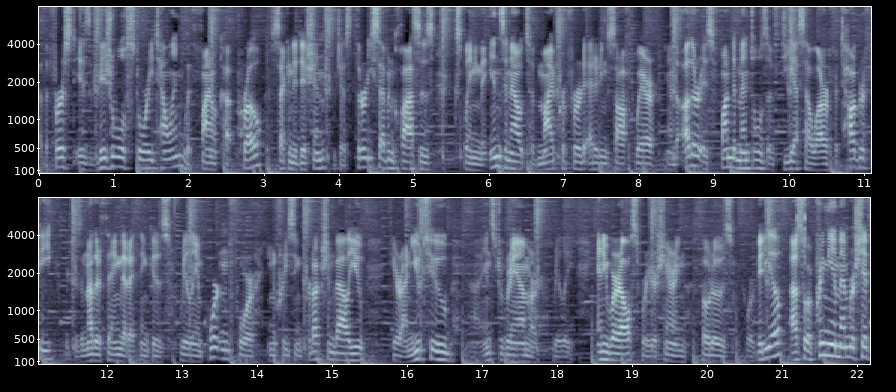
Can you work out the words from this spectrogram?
Uh, the first is Visual Storytelling with Final Cut Pro, second edition, which has 37 classes explaining the ins and outs of my preferred editing software. And the other is Fundamentals of DSLR Photography, which is another thing that I think is really important for increasing production value here on YouTube, Instagram, or really anywhere else where you're sharing photos or video. Uh, so a premium membership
